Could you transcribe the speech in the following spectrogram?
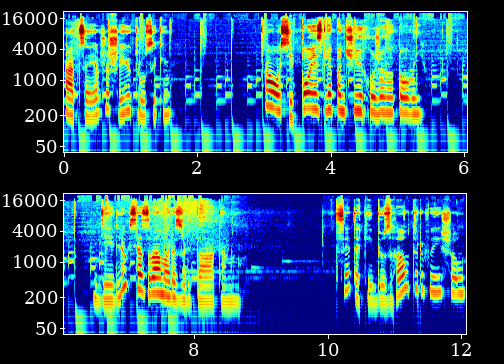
А це я вже шию трусики. А ось і пояс для панчих уже готовий. Ділюся з вами результатами. Це такий бюстгальтер вийшов.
